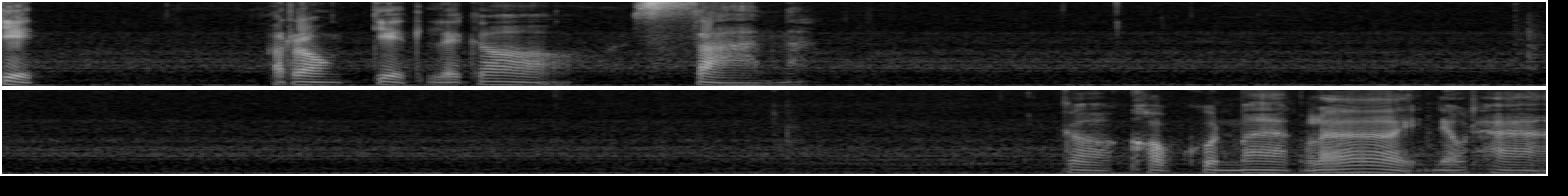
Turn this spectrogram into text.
เจ็ดรองเจ็ดแล้วก็ สามนะก็ขอบคุณมากเลยแนวทาง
